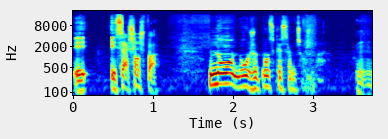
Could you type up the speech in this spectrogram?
Et, et ça change pas? Non, non, je pense que ça ne change pas. Mhm.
